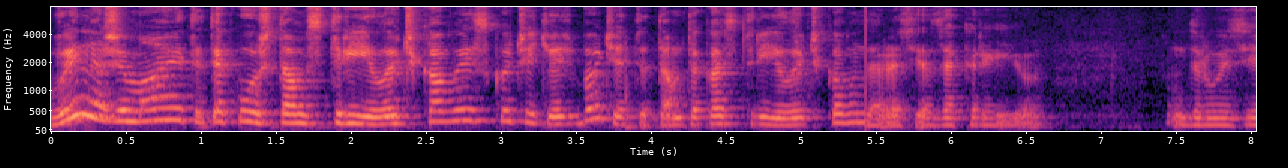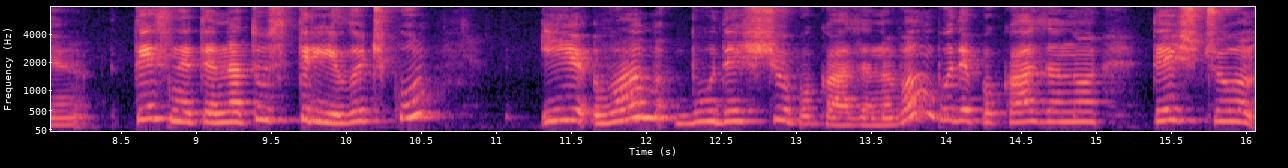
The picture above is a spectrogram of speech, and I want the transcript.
Ви нажимаєте також там стрілочка вискочить. Ось бачите, там така стрілочка. Зараз я закрию, друзі. Тиснете на ту стрілочку, і вам буде що показано? Вам буде показано те, що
